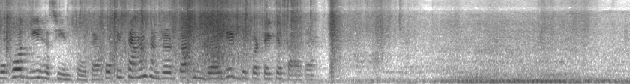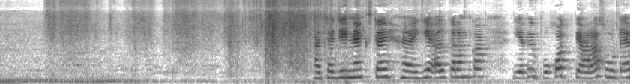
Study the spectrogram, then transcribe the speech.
बहुत ही हसीन सूट है 4700 का एम्ब्रॉयडरी दुपट्टे के साथ है। अच्छा जी नेक्स्ट है, ये अलकरम का ये भी बहुत प्यारा सूट है।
